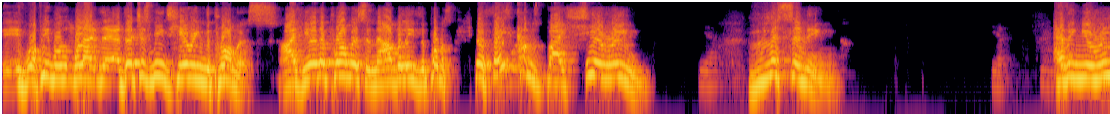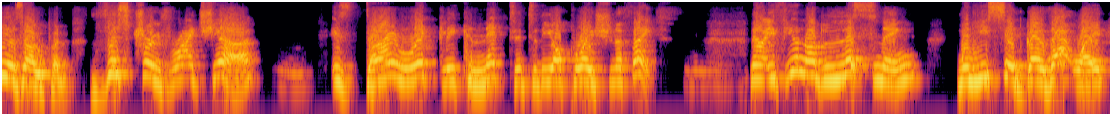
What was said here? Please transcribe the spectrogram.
Eh, eh, well, people, well, that just means hearing the promise. I hear the promise and now believe the promise. No, faith comes by hearing, yeah. listening, having your ears open. This truth right here is directly connected to the operation of faith. Now, if you're not listening when he said go that way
